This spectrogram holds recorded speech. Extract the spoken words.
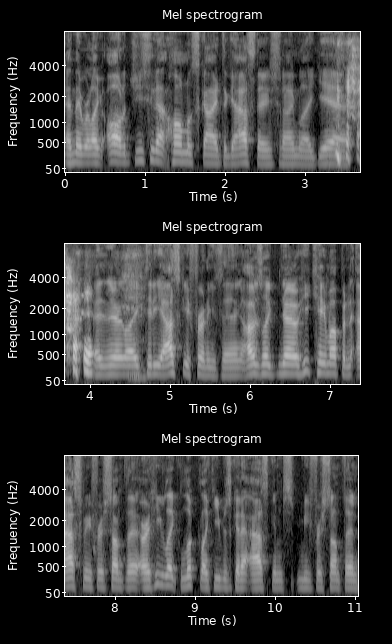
and they were like, "Oh, did you see that homeless guy at the gas station?" I'm like, "Yeah," and they're like, "Did he ask you for anything?" I was like, "No, he came up and asked me for something, or he like looked like he was gonna ask him me for something."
